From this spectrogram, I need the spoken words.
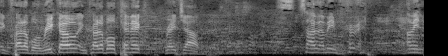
incredible. Rico, incredible. Pinnock, great job. So I mean, I mean,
